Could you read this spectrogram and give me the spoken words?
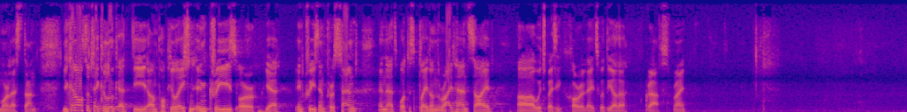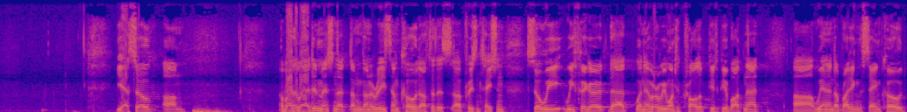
more or less done. You can also take a look at the um, population increase or yeah increase in percent and that's what is displayed on the right hand side uh, which basically correlates with the other graphs, right? Yeah, so um, oh, by the way, I did mention that I'm going to release some code after this uh, presentation. So we, we figured that whenever we want to crawl a peer-to-peer botnet, uh, we ended up writing the same code.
